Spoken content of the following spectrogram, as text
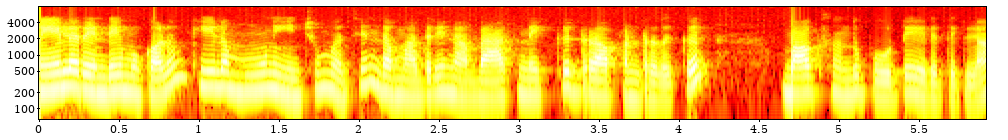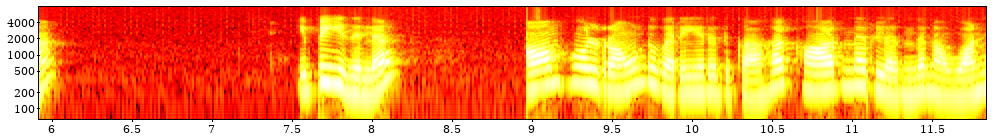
மேலே ரெண்டே முக்காலும் கீழே மூணு இன்ச்சும் வச்சு இந்த மாதிரி நான் பேக் நெக்கு ட்ரா பண்ணுறதுக்கு பாக்ஸ் வந்து போட்டு எடுத்துக்கலாம். இப்போ இதில் ஆம் ஹோல் ரவுண்டு வரைகிறதுக்காக கார்னர்லேருந்து நான் ஒன்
